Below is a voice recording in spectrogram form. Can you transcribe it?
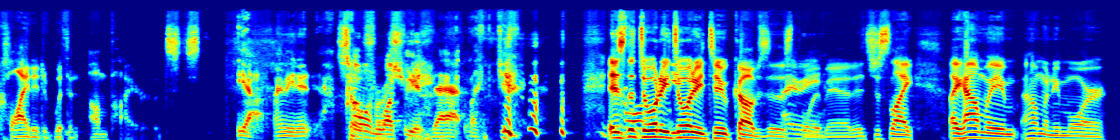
collided with an umpire. It's just, yeah. I mean, it, so how unlucky is that? Like, it's the 2022 Cubs to this I point, mean, man. It's just like, like how many, how many more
